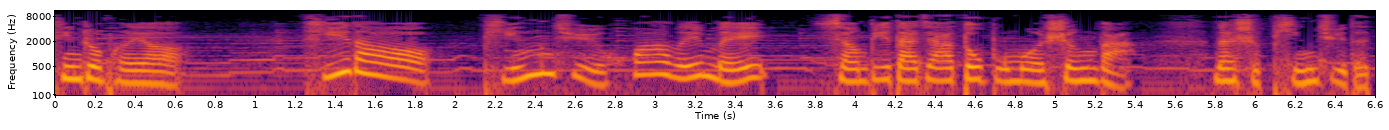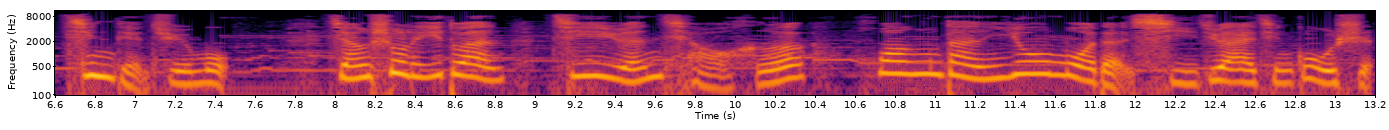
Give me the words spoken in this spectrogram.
听众朋友，提到评剧《花为媒》，想必大家都不陌生吧？那是评剧的经典剧目，讲述了一段机缘巧合、荒诞幽默的喜剧爱情故事。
